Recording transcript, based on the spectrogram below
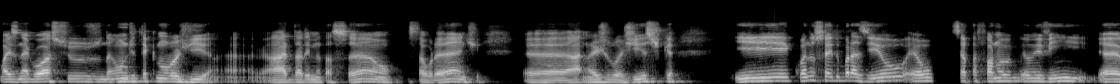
mas negócios não de tecnologia, a área da alimentação, restaurante, eh, a área de logística. E quando eu saí do Brasil, eu, de certa forma, eu me vi é,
